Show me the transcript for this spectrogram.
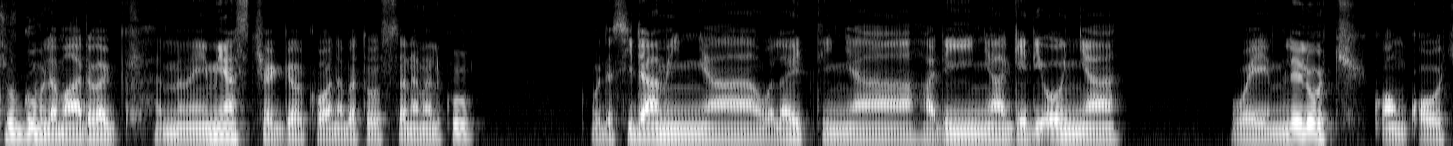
ትርጉም ለማድረግ የሚያስቸግር ከሆነ በተወሰነ መልኩ ወደ ሲዳምኛ፣ ወላይትኛ፣ ሀዲይኛ፣ ጌዲኦኛ ወይም ሌሎች ቋንቋዎች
